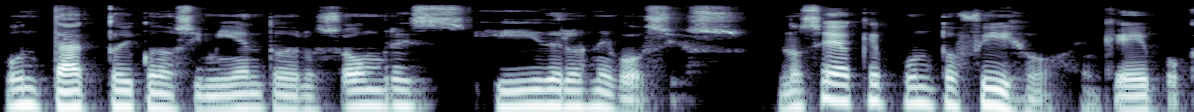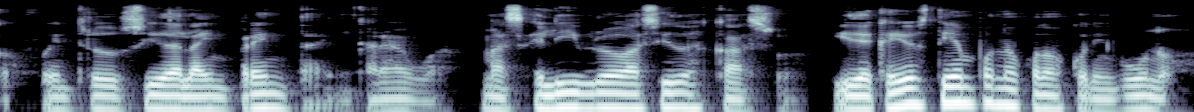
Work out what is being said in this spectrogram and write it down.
un tacto y conocimiento de los hombres y de los negocios. No sé a qué punto fijo, en qué época fue introducida la imprenta en Nicaragua, mas el libro ha sido escaso, y de aquellos tiempos no conozco ninguno.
